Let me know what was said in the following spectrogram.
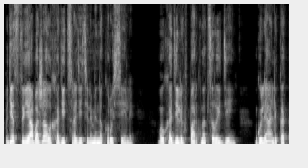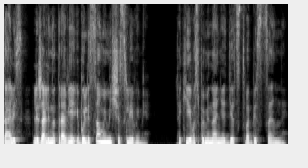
В детстве я обожала ходить с родителями на карусели. Мы уходили в парк на целый день, гуляли, катались, лежали на траве и были самыми счастливыми. Такие воспоминания детства бесценны.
